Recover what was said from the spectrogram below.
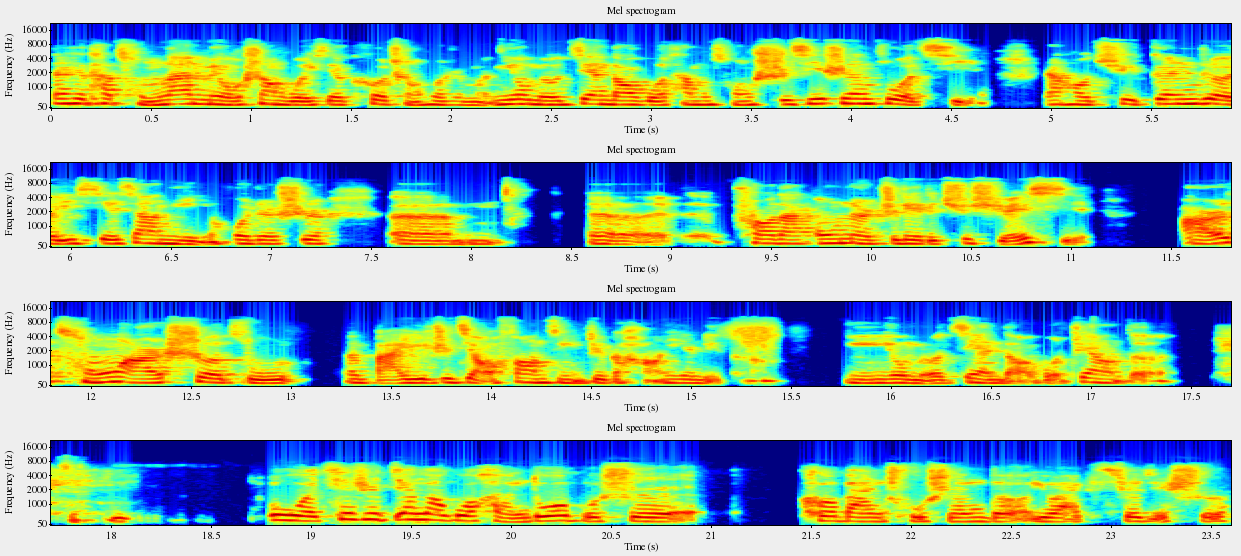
但是他从来没有上过一些课程或什么。你有没有见到过他们从实习生做起，然后去跟着一些像你或者是呃呃 product owner 之类的去学习？而从而涉足，呃，把一只脚放进这个行业里的呢？你有没有见到过这样的经历？我其实见到过很多不是科班出身的 UX 设计师。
